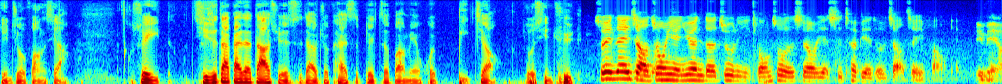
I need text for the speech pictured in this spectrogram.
研究方向，所以其实大概在大学时代我就开始对这方面会比较有兴趣。所以在找中研院的助理工作的时候，也是特别都找这一方面。并没有，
